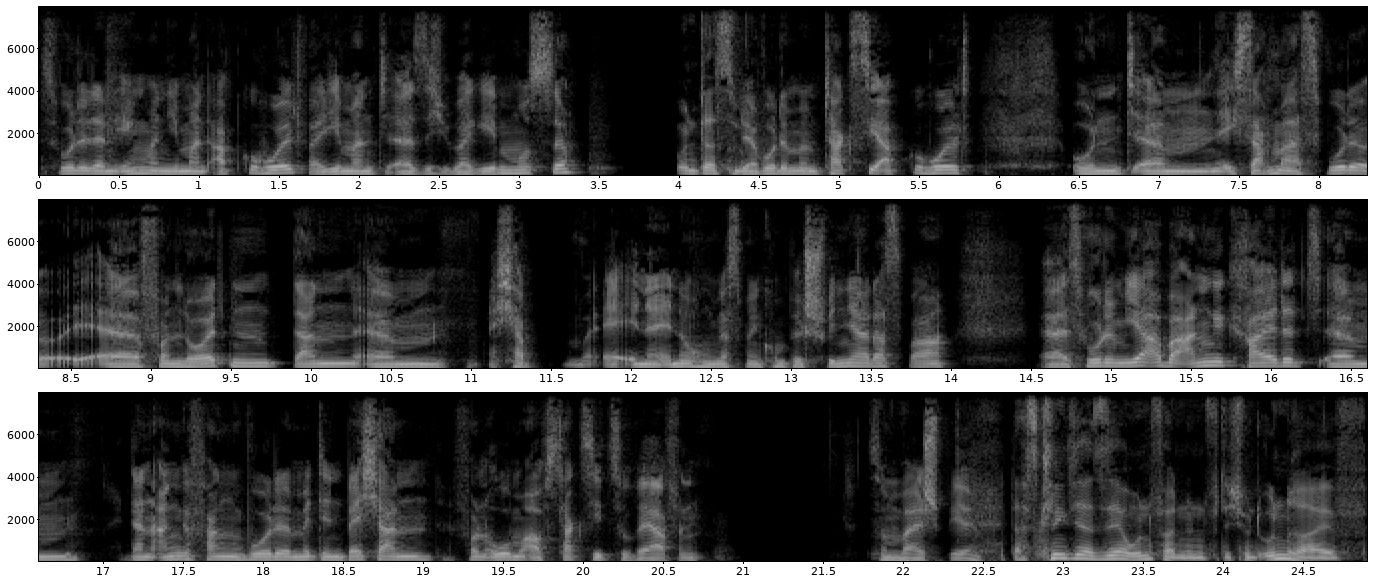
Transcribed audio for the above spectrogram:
Es wurde dann irgendwann jemand abgeholt, weil jemand äh, sich übergeben musste. Und das, Der wurde mit dem Taxi abgeholt. Und ähm, ich sag mal, es wurde äh, von Leuten dann, ähm, ich habe in Erinnerung, dass mein Kumpel Schwinja das war. Äh, es wurde mir aber angekreidet, ähm, dann angefangen wurde, mit den Bechern von oben aufs Taxi zu werfen. Zum Beispiel. das klingt ja sehr unvernünftig und unreif.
